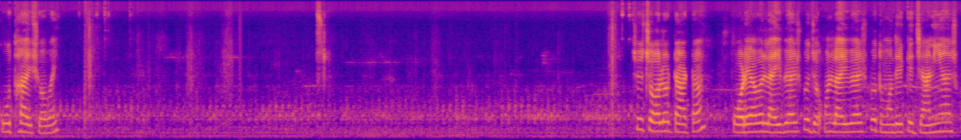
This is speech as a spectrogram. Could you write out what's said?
কোথায় সবাই? চলো টাটা। পরে আবার লাইভে আসব, যখন লাইভে আসব তোমাদেরকে জানিয়ে আসব,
